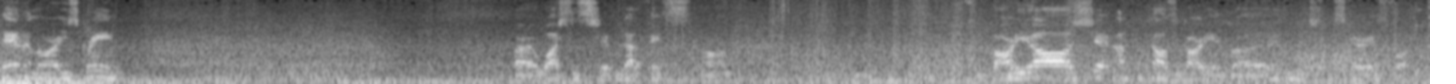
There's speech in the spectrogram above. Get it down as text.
Damn it, Laura, you scream. Alright, watch this shit. We gotta face um some guardian. Oh shit, I think that was a guardian, bro. It's scary as fuck.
